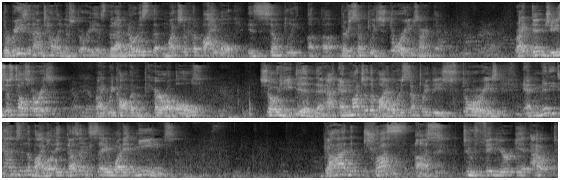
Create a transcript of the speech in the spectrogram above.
The reason I'm telling a story is that I've noticed that much of the Bible is simply, uh, uh, they're simply stories, aren't they? Right? Didn't Jesus tell stories? Right? We call them parables. So he did that, and much of the Bible is simply these stories, and many times in the Bible it doesn't say what it means. God trusts us to figure it out.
